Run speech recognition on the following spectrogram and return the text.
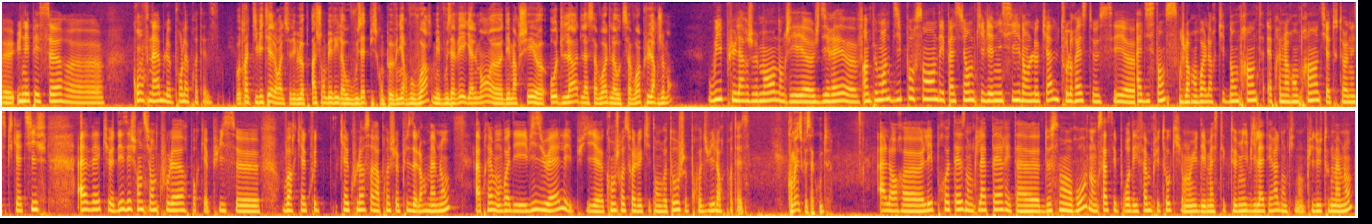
euh, une épaisseur convenable pour la prothèse. Votre activité, alors, elle se développe à Chambéry, là où vous êtes, puisqu'on peut venir vous voir, mais vous avez également des marchés au-delà de la Savoie, de la Haute-Savoie, plus largement? Oui, plus largement. Donc j'ai, euh, je dirais, euh, un peu moins de 10% des patientes qui viennent ici dans le local. Tout le reste, c'est euh, à distance. Je leur envoie leur kit d'empreinte. Elles prennent leur empreinte. Il y a tout un explicatif avec des échantillons de couleurs pour qu'elles puissent voir quelle, quelle couleur se rapproche le plus de leur mamelon. Après, on m'envoie des visuels et puis quand je reçois le kit en retour, je produis leur prothèse. Combien est-ce que ça coûte? Alors, euh, les prothèses, donc la paire est à 200 euros. Donc ça, c'est pour des femmes plutôt qui ont eu des mastectomies bilatérales, donc qui n'ont plus du tout de mamelon.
